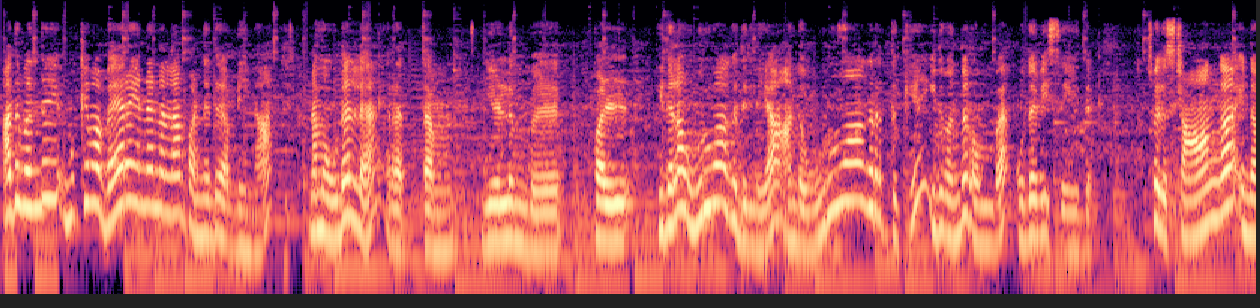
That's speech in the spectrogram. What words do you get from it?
அது வந்து முக்கியமா வேற என்னென்னலாம் பண்ணுது அப்படின்னா நம்ம உடல்ல ரத்தம் எலும்பு பல் இதெல்லாம் உருவாகுது இல்லையா? அந்த உருவாகிறதுக்கு இது வந்து ரொம்ப உதவி செய்யுது. ஸோ இது ஸ்ட்ராங்கா இந்த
